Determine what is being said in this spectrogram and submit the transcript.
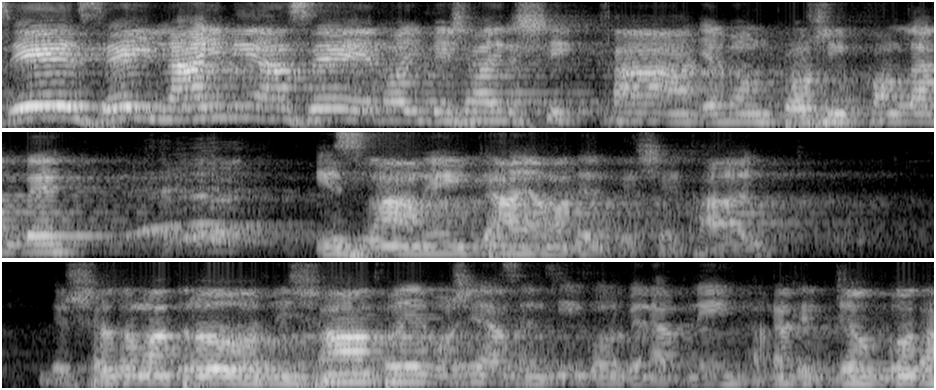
যে যেই লাইনে আছেন ওই বিষয়ের শিক্ষা এবং প্রশিক্ষণ লাগবে। ইসলাম এইটাই আমাদেরকে শেখায়। শুধুমাত্র হয়ে বসে আছেন, কি করবেন আপনি? আপনাকে যোগ্যতা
